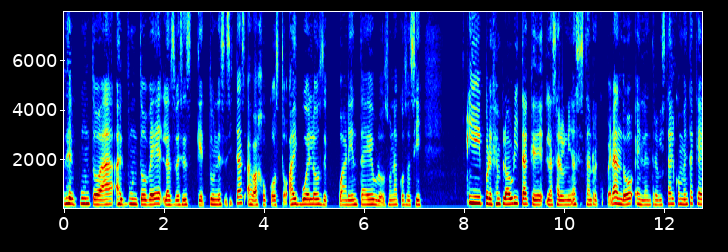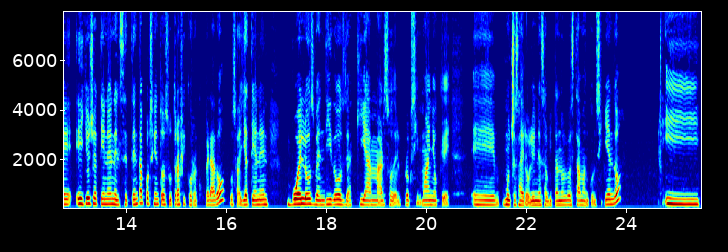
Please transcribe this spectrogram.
del punto A al punto B las veces que tú necesitas a bajo costo. Hay vuelos de 40 euros, una cosa así. Y, por ejemplo, ahorita que las aerolíneas están recuperando, en la entrevista él comenta que ellos ya tienen el 70% de su tráfico recuperado, o sea, ya tienen vuelos vendidos de aquí a marzo del próximo año, que eh, muchas aerolíneas ahorita no lo estaban consiguiendo. Y,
